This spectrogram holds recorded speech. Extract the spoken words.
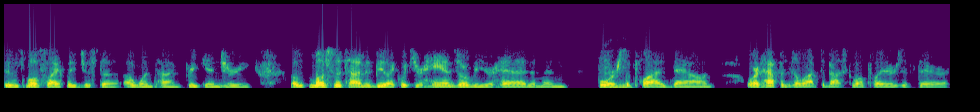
it was most likely just a, a one-time freak injury. Uh, most of the time, it'd be like with your hands over your head and then force mm-hmm. applied down, or it happens a lot to basketball players if they're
